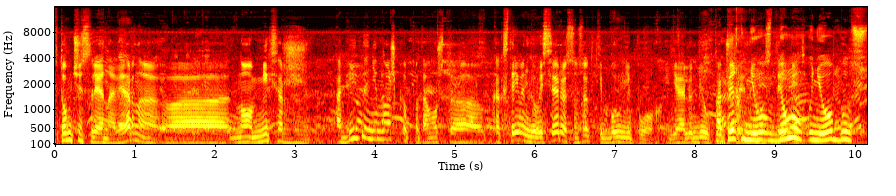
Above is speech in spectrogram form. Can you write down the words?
В том числе, наверное. э, Но миксер обидно немножко, потому что как стриминговый сервис он все-таки был неплох. Я любил Во-первых, у него, именно в нем- стримить. у него был с-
